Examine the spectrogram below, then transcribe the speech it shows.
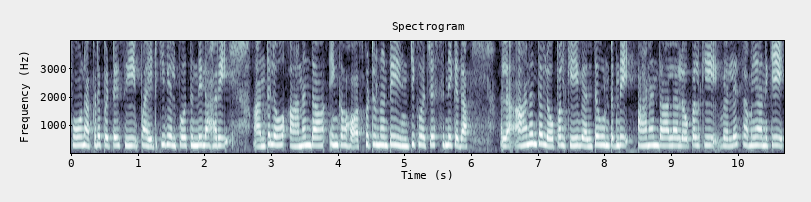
ఫోన్ అక్కడ పెట్టేసి బయటికి వెళ్ళిపోతుంది లహరి. అంతలో ఆనంద ఇంకా హాస్పిటల్ నుండి ఇంటికి వచ్చేస్తుంది కదా. అలా ఆనంద లోపలికి వెళ్తూ ఉంటుంది. ఆనంద అలా లోపలికి వెళ్ళే సమయానికి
